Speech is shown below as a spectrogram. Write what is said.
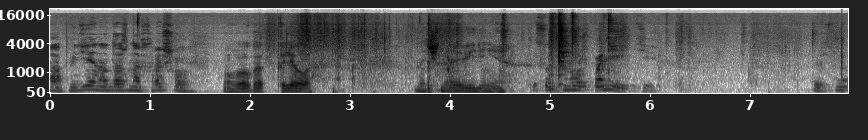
А, по идее она должна хорошо. Ого, как клево. Ночное видение. Ты, собственно, можешь по ней идти. То есть ну,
